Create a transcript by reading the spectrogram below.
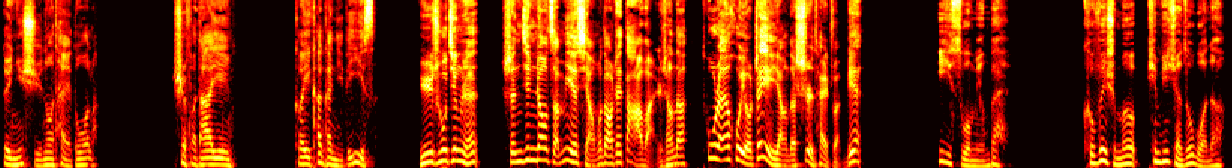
对你许诺太多了。是否答应？可以看看你的意思。语出惊人，沈金钊怎么也想不到，这大晚上的突然会有这样的事态转变。意思我明白，可为什么偏偏选择我呢？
